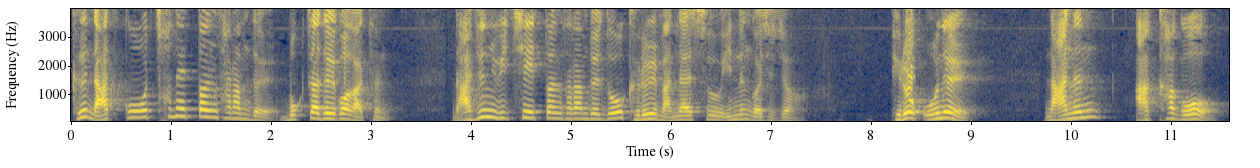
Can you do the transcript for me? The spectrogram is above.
그 낮고 천했던 사람들, 목자들과 같은 낮은 위치에 있던 사람들도 그를 만날 수 있는 것이죠. 비록 오늘 나는 악하고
